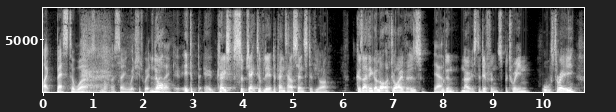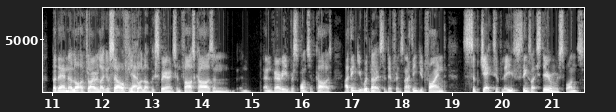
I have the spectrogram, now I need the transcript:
Like best to worst, not saying which is which. Not like, it. Okay, subjectively, it depends how sensitive you are. Because I think a lot of drivers Yeah. wouldn't notice the difference between all three, but then a lot of drivers like yourself, you've Yeah. got a lot of experience in fast cars and, and and very responsive cars. I think you would notice the difference, and I think you'd find subjectively things like steering response.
